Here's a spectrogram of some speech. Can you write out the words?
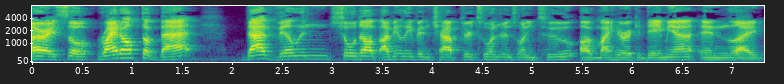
All right, so right off the bat, that villain showed up, I believe, in chapter 222 of My Hero Academia, and like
